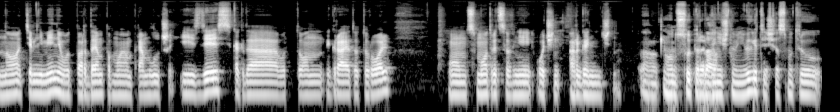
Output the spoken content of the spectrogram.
Но, тем не менее, вот Бардем, по-моему, прям лучше. И здесь, когда вот он играет эту роль, он смотрится в ней очень органично. Э, Он супер Да. органично мне выглядит. Я сейчас смотрю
